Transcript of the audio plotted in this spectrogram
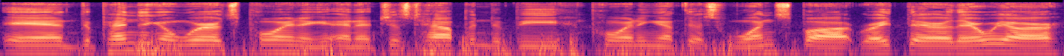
And depending on where it's pointing, and it just happened to be pointing at this one spot right there. There we are.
